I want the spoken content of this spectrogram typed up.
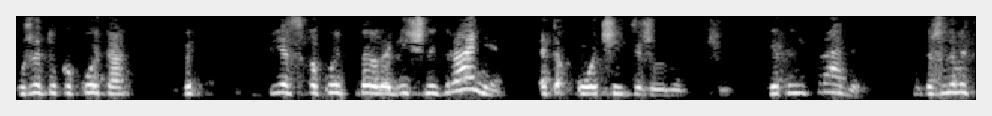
уже до какой-то, без какой-то логичной грани, это очень тяжело жить. И это неправильно. Мы должны быть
